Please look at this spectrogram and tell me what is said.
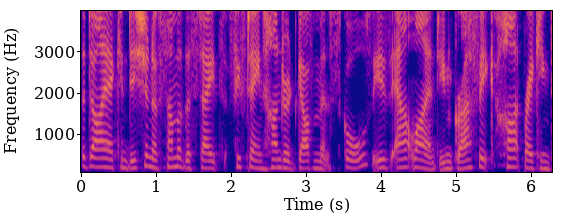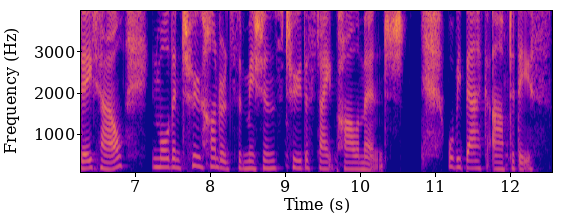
The dire condition of some of the state's 1,500 government schools is outlined in graphic, heartbreaking detail in more than 200 submissions to the state parliament. We'll be back after this.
